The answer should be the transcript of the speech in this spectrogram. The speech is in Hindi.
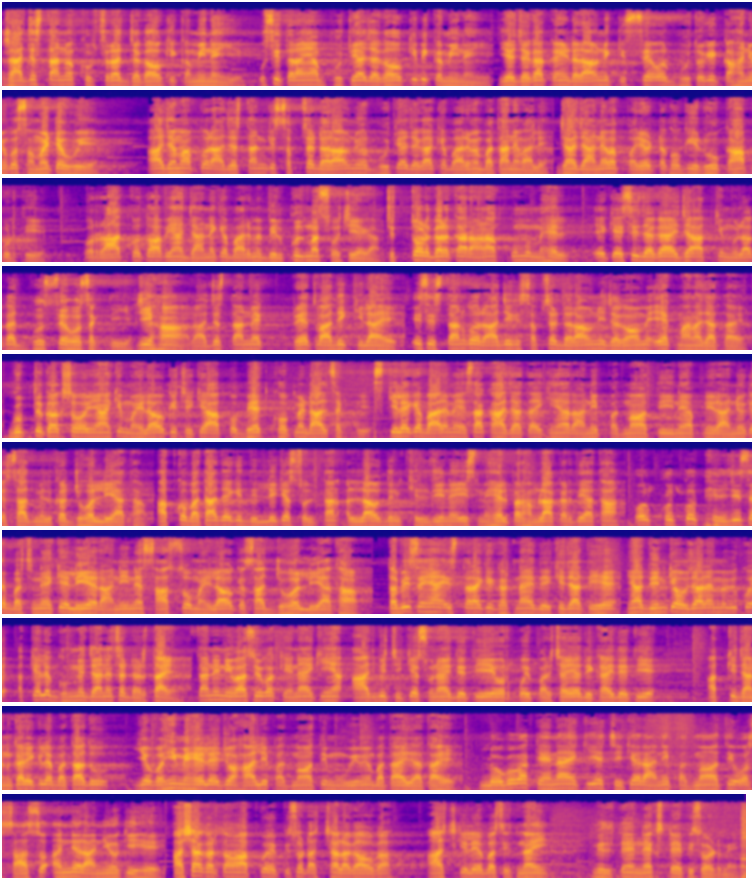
राजस्थान में खूबसूरत जगहों की कमी नहीं है। उसी तरह यहाँ भूतिया जगहों की भी कमी नहीं है। यह जगह कई डरावनी किस्से और भूतों की कहानियों को समेटे हुए है। आज हम आपको राजस्थान की सबसे डरावनी और भूतिया जगह के बारे में बताने वाले जहाँ जाने पर पर्यटकों की रूह काँप उठती है। और रात को तो आप यहाँ जाने के बारे में बिल्कुल मत सोचिएगा। चित्तौड़गढ़ का राणा कुंभ महल एक ऐसी जगह है, जहाँ आपकी मुलाकात भूत से हो सकती है। जी हाँ राजस्थान में एक प्रेतवादी किला है। इस स्थान को राज्य की सबसे डरावनी जगहों में एक माना जाता है। गुप्त कक्ष और यहाँ की महिलाओं की चिकिया आपको बेहद खोप में डाल सकती है। इस किले के बारे में ऐसा कहा जाता है कि यहाँ रानी पद्मावती ने अपनी रानियों के साथ मिलकर जोहल लिया था। आपको बता दें कि दिल्ली के सुल्तान अल्लाउद्दीन खिलजी ने इस महल पर हमला कर दिया था और खुद को खिलजी से बचने के लिए रानी ने 700 महिलाओं के साथ जोहल लिया था। तभी से यहाँ इस तरह की घटनाएँ देखी जाती है। यहाँ दिन के उजाले में भी कोई अकेले घूमने जाने से डरता है। स्थानीय निवासियों का कहना है कि यहाँ आज भी चीखें सुनाई देती है और कोई परछाइयाँ दिखाई देती है। आपकी जानकारी के लिए बता दूँ, ये वही महल है जो हाल ही पद्मावती मूवी में बताया जाता है। लोगों का कहना है कि ये चीखे रानी पद्मावती और 700 अन्य रानियों की है। आशा करता हूँ आपको एपिसोड अच्छा लगा होगा। आज के लिए बस इतना ही। मिलते हैं नेक्स्ट एपिसोड में।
